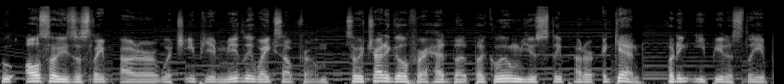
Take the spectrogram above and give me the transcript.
who also uses sleep powder, which Eepee immediately wakes up from. So we try to go for a headbutt, but Gloom used sleep powder again, putting Eepee to sleep.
